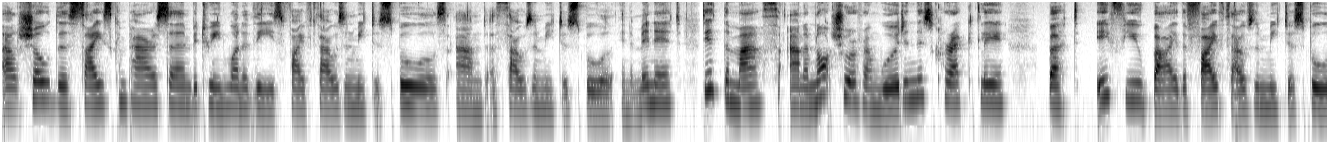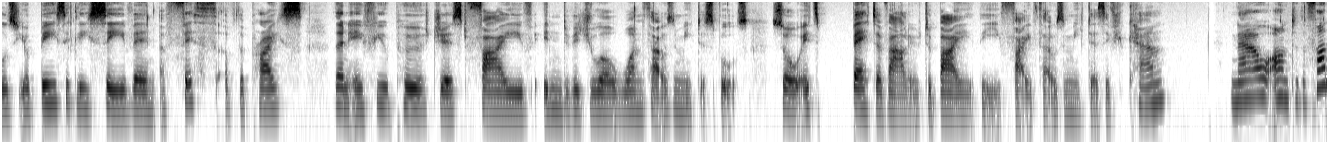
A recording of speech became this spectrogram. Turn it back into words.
I'll show the size comparison between one of these 5000 meter spools and a 1000 meter spool in a minute. Did the math and I'm not sure if I'm wording this correctly, but if you buy the 5000 meter spools, you're basically saving a fifth of the price than if you purchased five individual 1000 meter spools. So it's better value to buy the 5000 meters if you can. Now on to the fun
